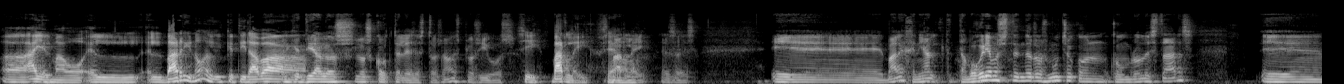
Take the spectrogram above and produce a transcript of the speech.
Hay el mago. El, el Barry, ¿no? El que tiraba. El que tira los, los cócteles estos, ¿no? Explosivos. Sí, Barley. se llama. Barley, eso es. Eh, vale, genial. Tampoco queríamos extendernos mucho con, con Brawl Stars. eh,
